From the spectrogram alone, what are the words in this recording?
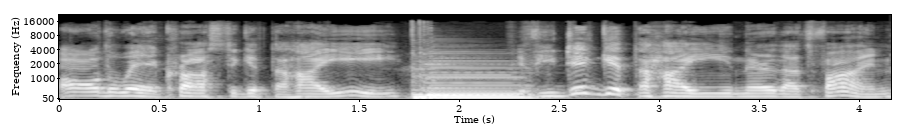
all the way across to get the high E. If you did get the high E in there, that's fine.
